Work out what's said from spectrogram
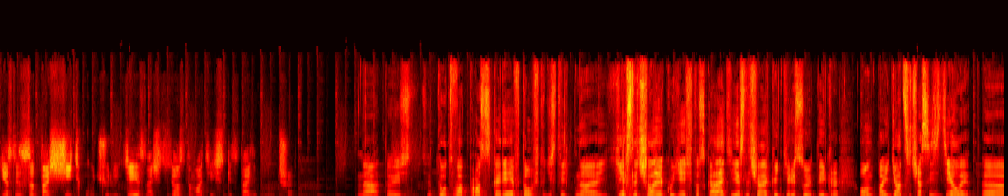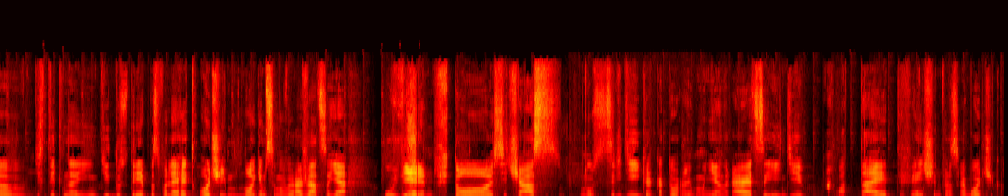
если затащить кучу людей, значит все автоматически станет лучше. Да, то есть тут вопрос скорее в том, что действительно, если человеку есть что сказать, если человека интересуют игры, он пойдет сейчас и сделает. Э, действительно, инди-индустрия позволяет очень многим самовыражаться. Я уверен, что сейчас, ну, среди игр, которые мне нравятся, инди хватает женщин в разработчиках.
